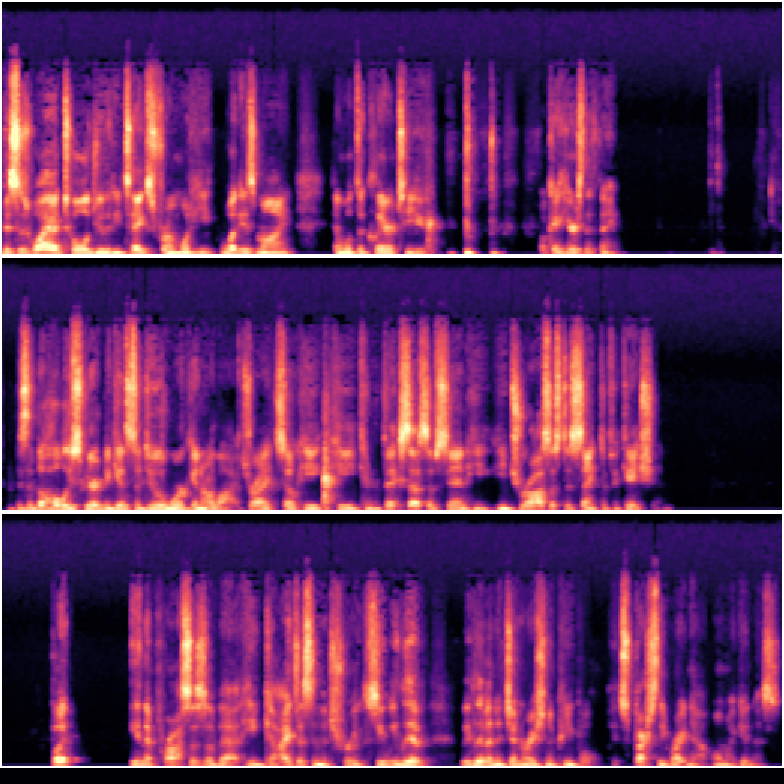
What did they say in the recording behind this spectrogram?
This is why I told you that he takes from what he what is mine and will declare it to you. Okay, here's the thing is that the Holy Spirit begins to do a work in our lives, right? So he he convicts us of sin, he he draws us to sanctification. But in the process of that, he guides us in the truth. See, we live we live in a generation of people, especially right now. Oh my goodness.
